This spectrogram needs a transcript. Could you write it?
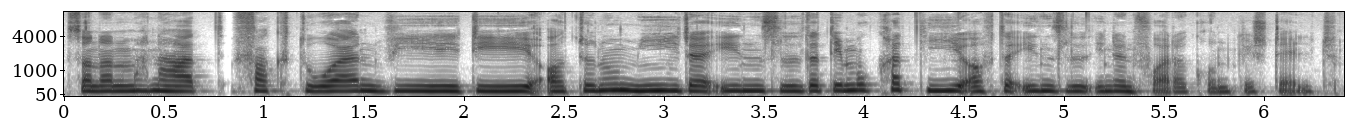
sondern man hat Faktoren wie die Autonomie der Insel, der Demokratie auf der Insel in den Vordergrund gestellt.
